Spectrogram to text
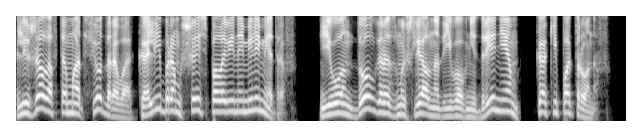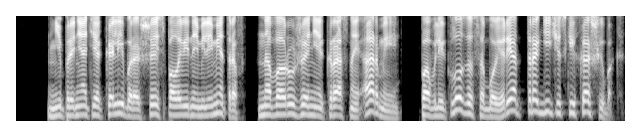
лежал автомат Федорова калибром 6,5 мм, и он долго размышлял над его внедрением, как и патронов. Непринятие калибра 6,5 мм на вооружение Красной Армии повлекло за собой ряд трагических ошибок.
